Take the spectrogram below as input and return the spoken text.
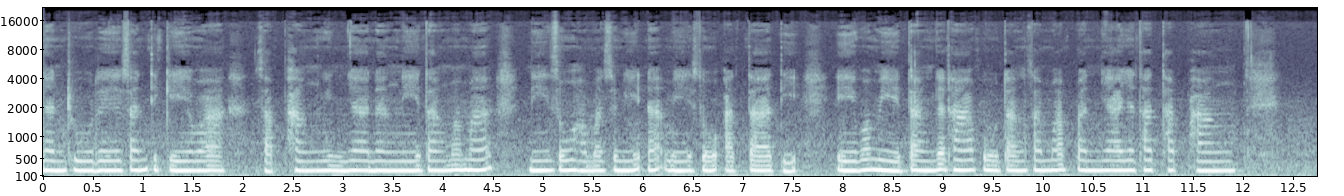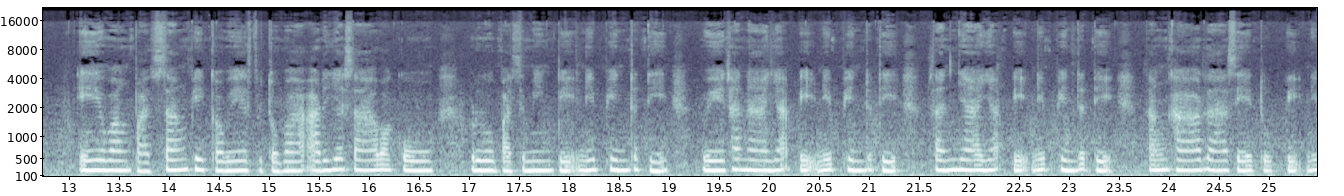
ยันทูเรสันติเกวา สัพพังวิญญาณังเนตังมะมะ นีโสหมัสมินะเมโสอัตตาติ เอวเมตังยะทาภูตังสัมมปัญญายทัตทัพพัง เอวังปัสสังพิกเวสุตวาอริยสาวโก รูปัสมิงปินิพินตติ เวทนายะปินิพินตติ สัญญายะปินิพินตติ สังขาราเสตุปินิ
